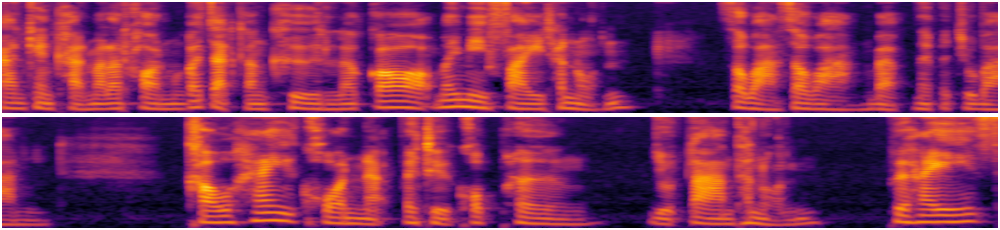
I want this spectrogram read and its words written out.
การแข่งขันมาราธอนมันก็จัดกลางคืน แล้วก็ไม่มีไฟถนนสว่างสว่างๆแบบในปัจจุบัน เขาให้คนน่ะไปถือคบเพลิงอยู่ตามถนน เพื่อให้แส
